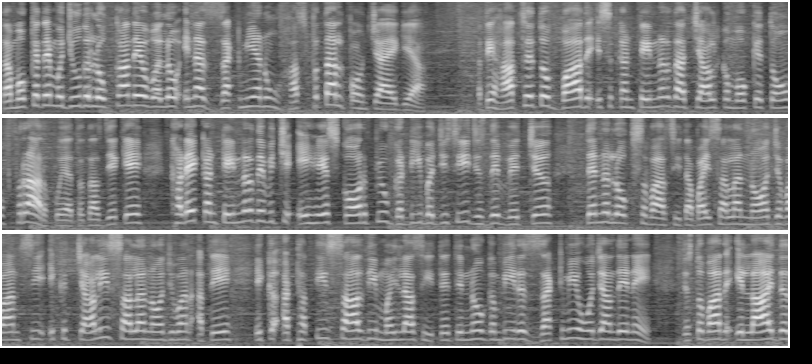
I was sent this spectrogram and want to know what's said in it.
ਤਾਂ ਮੌਕੇ ਤੇ ਮੌਜੂਦ ਲੋਕਾਂ ਦੇ ਵੱਲੋਂ ਇਹਨਾਂ ਜ਼ਖਮੀਆਂ ਨੂੰ ਹਸਪਤਾਲ ਪਹੁੰਚਾਇਆ ਗਿਆ। ਅਤੇ ਹਾਦਸੇ ਤੋਂ ਬਾਅਦ ਇਸ ਕੰਟੇਨਰ ਦਾ ਚਾਲਕ ਮੌਕੇ ਤੋਂ ਫਰਾਰ ਹੋਇਆ ਤਾਂ ਦੱਸ ਦਈਏ ਕਿ ਖੜੇ ਕੰਟੇਨਰ ਦੇ ਵਿੱਚ ਇਹ ਸਕਾਰਪੀਓ ਗੱਡੀ ਵੱਜੀ ਸੀ, ਜਿਸ ਦੇ ਵਿੱਚ ਤਿੰਨ ਲੋਕ ਸਵਾਰ ਸੀ। ਤਾਂ 22 ਸਾਲਾ ਨੌਜਵਾਨ ਸੀ, ਇੱਕ 40 ਸਾਲਾ ਨੌਜਵਾਨ ਅਤੇ ਇੱਕ 38 ਸਾਲ ਦੀ ਮਹਿਲਾ ਸੀ ਤੇ ਤਿੰਨੋਂ ਗੰਭੀਰ ਜ਼ਖਮੀ ਹੋ ਜਾਂਦੇ ਨੇ, ਜਿਸ ਤੋਂ ਬਾਅਦ ਇਲਾਜ ਦੇ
